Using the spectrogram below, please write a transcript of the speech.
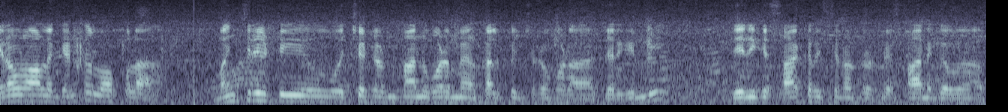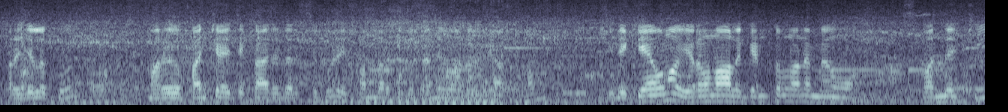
ఇరవై నాలుగు గంటల లోపల మంచినీటి వచ్చేటువంటి దాన్ని కూడా మేము కల్పించడం కూడా జరిగింది. దీనికి సహకరించినటువంటి స్థానిక ప్రజలకు మరియు పంచాయతీ కార్యదర్శి కూడా ఈ సందర్భంగా ధన్యవాదాలు చేస్తున్నాం. ఇది కేవలం ఇరవై నాలుగు గంటల్లోనే మేము స్పందించి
